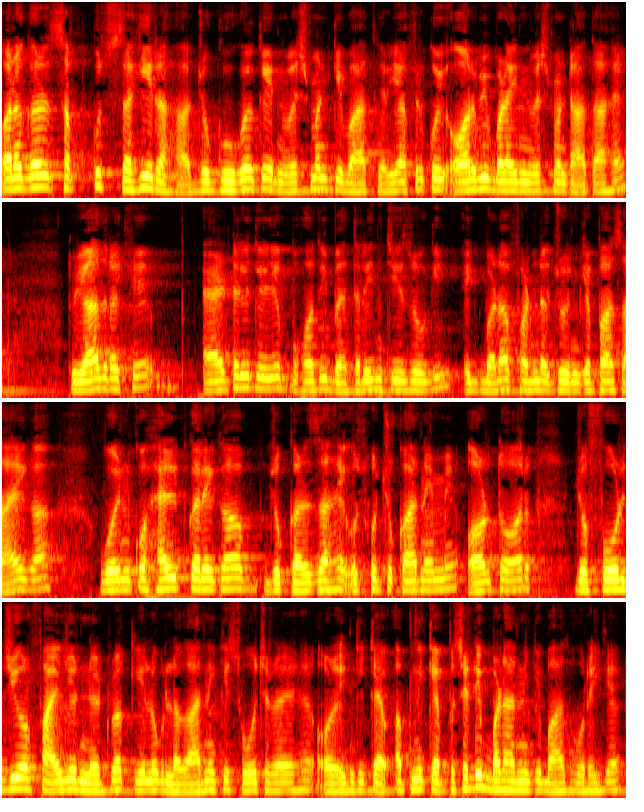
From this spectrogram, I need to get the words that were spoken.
और अगर सब कुछ सही रहा, जो गूगल के इन्वेस्टमेंट की बात करें या फिर कोई और भी बड़ा इन्वेस्टमेंट आता है तो याद रखिए एयरटेल के लिए बहुत ही बेहतरीन चीज़ होगी। एक बड़ा फंड जो इनके पास आएगा, वो इनको हेल्प करेगा जो कर्जा है उसको चुकाने में। और तो और जो 4G और 5G नेटवर्क ये लोग लगाने की सोच रहे हैं और इनकी अपनी कैपेसिटी बढ़ाने की बात हो रही है,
